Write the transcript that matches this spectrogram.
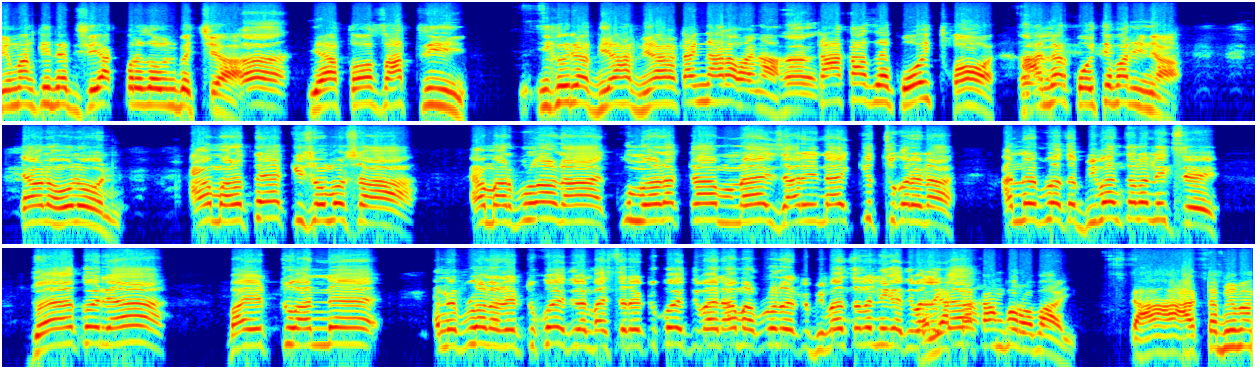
বিমান কিনে দিছি এক করে জমিন বেচা। হ্যাঁ। এত যাত্রী ই কইরা দিয়া নেহারা টাইম নেহারা হয় না। হ্যাঁ। টাকা যে কই থয় আমি আর কইতে পারি না। এখন শুনুন আমারও তো কি সমস্যা। আমার পোলা নাই কোনো একটা কাম নাই জারি নাই কিচ্ছু করে না। আন্নের পোলা তো বিমান চালা নিচ্ছে দয়া করে ভাই একটু আন্নে আন্নের পোলাটা একটু কয়ে দিবেন একটু কয়ে দিবেন আমার একটু বিমান চালা নিয়ে দিবেন একটা কাম করো ভাই একটা বিমান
